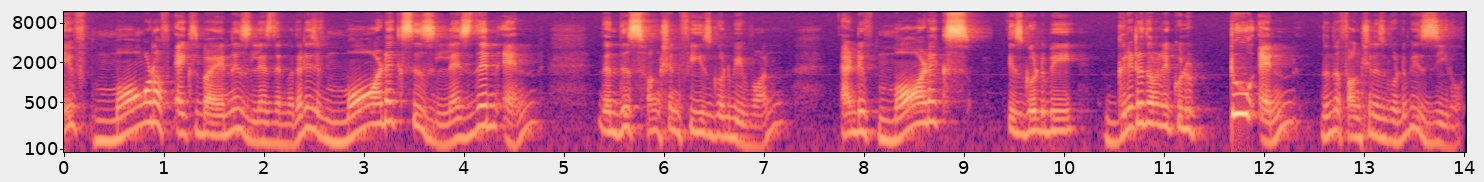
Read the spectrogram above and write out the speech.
if mod of x by n is less than 1. That is if mod x is less than n then this function phi is going to be 1 and if mod x is going to be greater than or equal to 2n then the function is going to be 0.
